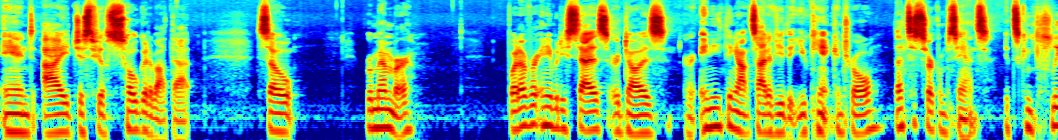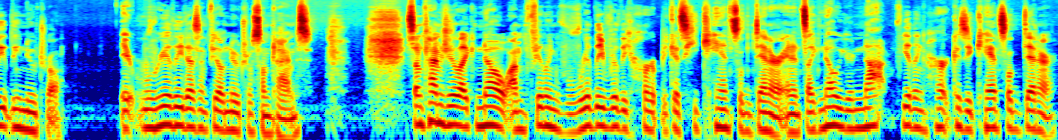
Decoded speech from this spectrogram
And I just feel so good about that. So remember, whatever anybody says or does or anything outside of you that you can't control, that's a circumstance. It's completely neutral. It really doesn't feel neutral sometimes. Sometimes you're like, no, I'm feeling really, really hurt because he canceled dinner. And it's like, no, you're not feeling hurt because he canceled dinner.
